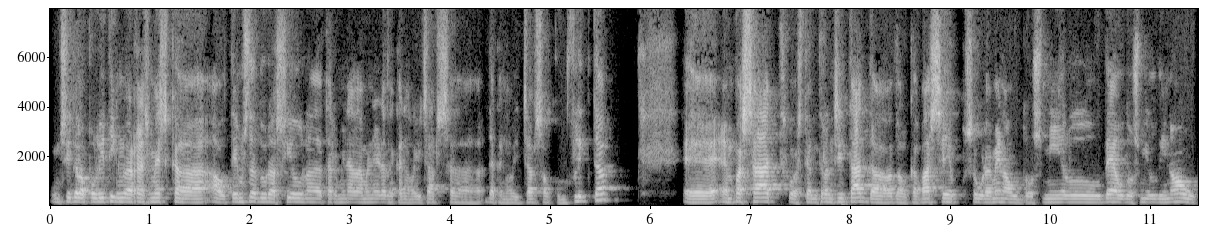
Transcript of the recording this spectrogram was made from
un cicle polític no és res més que el temps de duració d'una determinada manera de canalitzar-se de canalitzar el conflicte. Eh, hem passat o estem transitat de, del que va ser segurament el 2010-2019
